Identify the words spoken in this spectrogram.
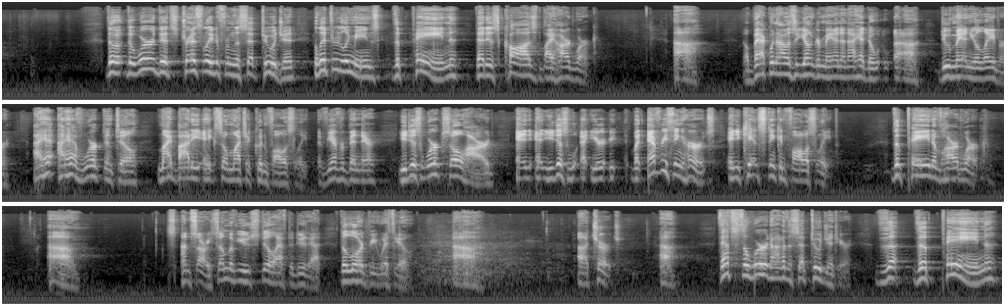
The, the word that's translated from the Septuagint literally means the pain that is caused by hard work. Uh, now, back when I was a younger man and I had to uh, do manual labor, I, ha- I have worked until my body ached so much I couldn't fall asleep. Have you ever been there? You just work so hard and, and you just, uh, you're, but everything hurts and you can't stink and fall asleep. The pain of hard work. Um, I'm sorry, some of you still have to do that. The Lord be with you. Uh, uh, church. Uh, that's the word out of the Septuagint here. The, the pain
